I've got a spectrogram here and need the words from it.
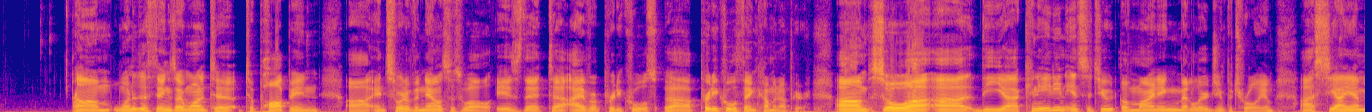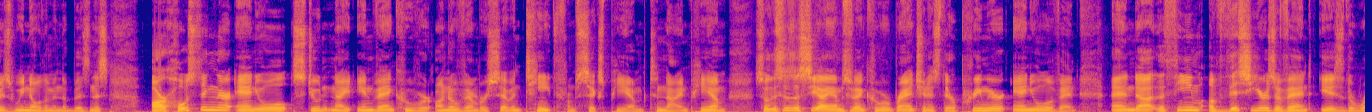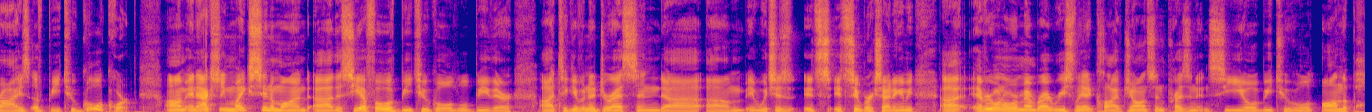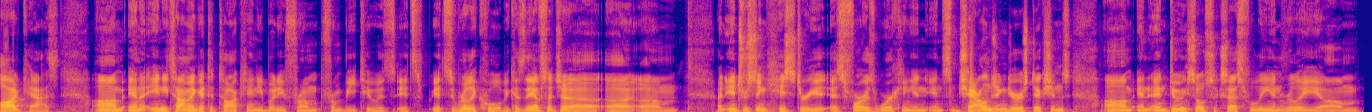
um, one of the things I wanted to to pop in uh, and sort of announce as well is that uh, I have a pretty cool uh, pretty cool thing coming up here. Um, so uh, uh, the uh, Canadian Institute of Mining, Metallurgy, and Petroleum (CIM) as we know them in the business are hosting their annual student night in Vancouver on November 17th from 6 p.m. to 9 p.m. So this is a CIM's Vancouver branch and it's their premier annual event. And the theme of this year's event is the rise of B2 Gold Corp. Um, and actually, Mike Cinnamond the CFO of B2 Gold will be there uh, to give an address, and uh, um, it, which is it's it's super exciting. I mean, uh, everyone will remember I recently had Clive Johnson, president and CEO of B2 Gold, on the podcast, um, and anytime I get to talk to anybody from from B2, is it's it's really cool because they have such a, a um, an interesting history as far as working in, in some challenging jurisdictions, um, and and doing so successfully and really um,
